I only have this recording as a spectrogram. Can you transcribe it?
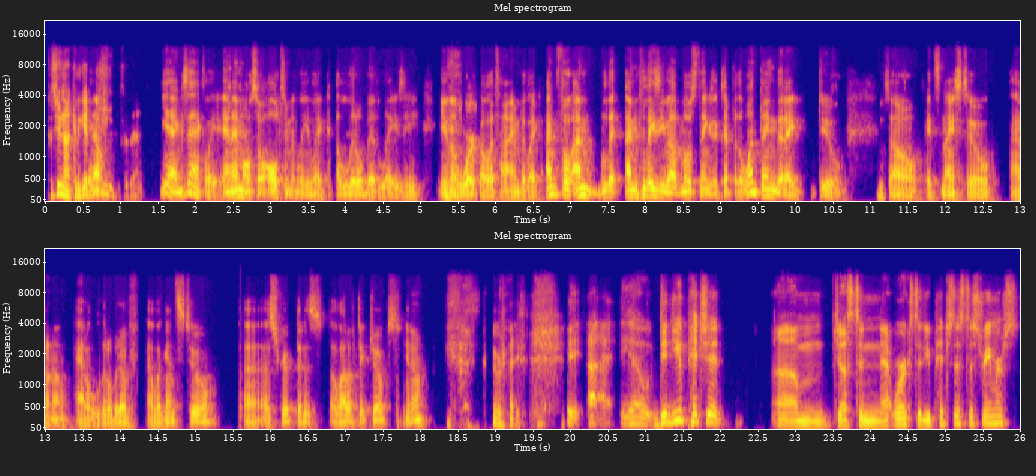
because you're not going to get You know. paid for that yeah exactly, and I'm also ultimately like a little bit lazy, even though I work all the time. But like I'm fo- I'm I'm lazy about most things except for the one thing that I do. So it's nice to I don't know add a little bit of elegance to a, a script that is a lot of dick jokes. You know. right you know did you pitch it um just to networks did you pitch this to streamers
